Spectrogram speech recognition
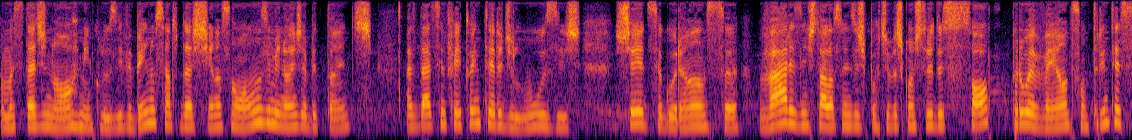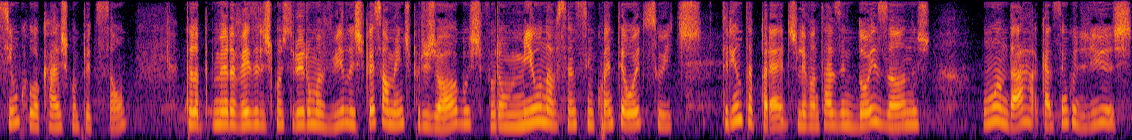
É uma cidade enorme, inclusive, bem no centro da China, são 11 milhões de habitantes. A cidade se enfeitou inteira de luzes, cheia de segurança, várias instalações esportivas construídas só para o evento, são 35 locais de competição. Pela primeira vez, eles construíram uma vila especialmente para os jogos. Foram 1.958 suítes, 30 prédios levantados em dois anos, um andar a cada cinco dias,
